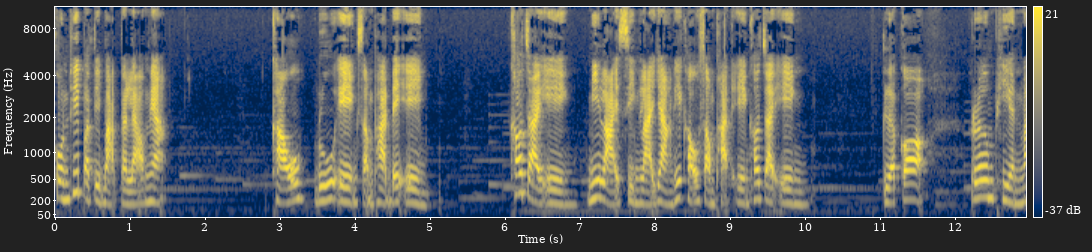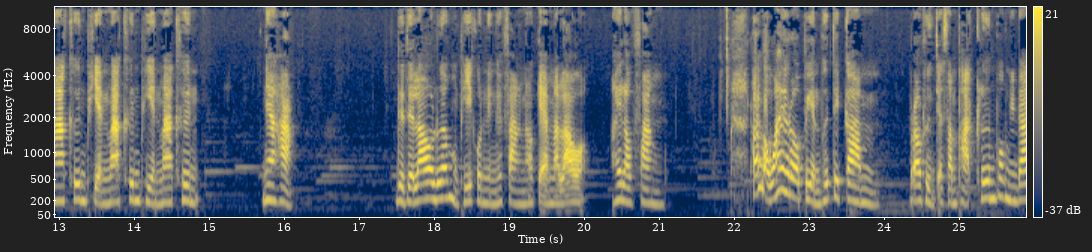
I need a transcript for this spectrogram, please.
คนที่ปฏิบัติไปแล้วเนี่ย เขารู้เองสัมผัสได้เอง เข้าใจเองมีหลายสิ่งหลายอย่างที่เขาสัมผัสเองเข้าใจเอง แล้วก็เริ่มเพียรมากขึ้นเพียรมากขึ้นเพียรมากขึ้น เนี่ยค่ะ เดี๋ยวจะเล่าเรื่องของพี่คนหนึ่งให้ฟังเนาะแกมาเล่าให้เราฟังท่านบอกว่าให้เราเปลี่ยนพฤติกรรม เราถึงจะสัมผัสคลื่นพวกนี้ได้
